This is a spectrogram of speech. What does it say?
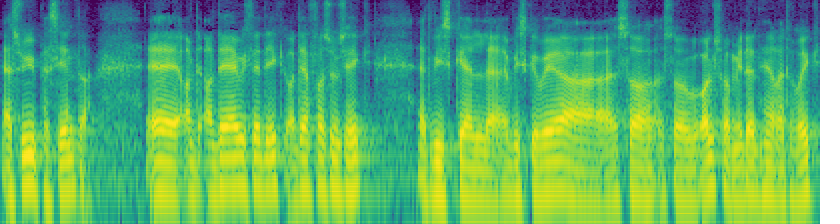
af syge patienter. Øh, og, og det er vi slet ikke, og derfor synes jeg ikke, at vi skal, øh, vi skal være så, så voldsomme i den her retorik.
